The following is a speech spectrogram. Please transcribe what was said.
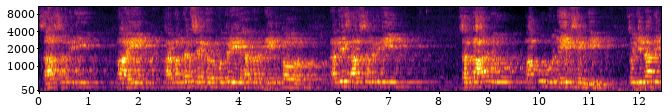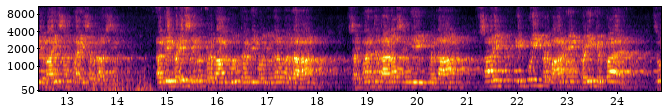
ਸਾਧ ਸੰਗਤ ਜੀ ਭਾਈ ਹਰਮੰਦਰ ਸਿੰਘ ਪੁੱਤਰੀ ਹਰਮਨਪ੍ਰੀਤ ਕੌਰ ਅਤੇ ਸਾਧ ਸੰਗਤ ਜੀ ਸਤਿਕਾਰਯੋਗ ਬਾਪੂ ਗੁਰਦੇਵ ਸਿੰਘ ਜੀ, ਸੋ ਜਿਨ੍ਹਾਂ ਦੇ ਜਵਾਈ ਸਨ ਭਾਈ ਸਵਰਾਜ ਸਿੰਘ ਅਤੇ ਬੜੇ ਸੇਵਕ ਪਰਿਵਾਰ ਗੁਰੂ ਘਰ ਦੇ ਮੌਜੂਦਾ ਪ੍ਰਧਾਨ ਸਰਪੰਚ ਤਾਰਾ ਸਿੰਘ ਜੀ ਪ੍ਰਧਾਨ ਸਾਰੇ ਇੱਕੋ ਹੀ ਪਰਿਵਾਰ ਨੇ, ਬੜੀ ਕਿਰਪਾ ਹੈ। ਸੋ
